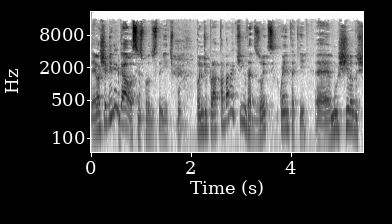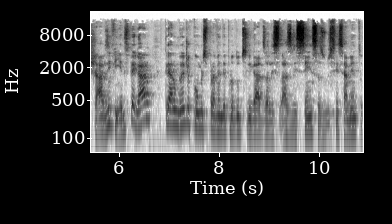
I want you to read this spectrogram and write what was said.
eu achei bem legal, assim, os produtos. E, tipo, pano de prato tá baratinho, tá R$18,50 aqui. É, mochila do Chaves, enfim, eles pegaram, criaram um grande e-commerce para vender produtos ligados às licenças, o licenciamento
